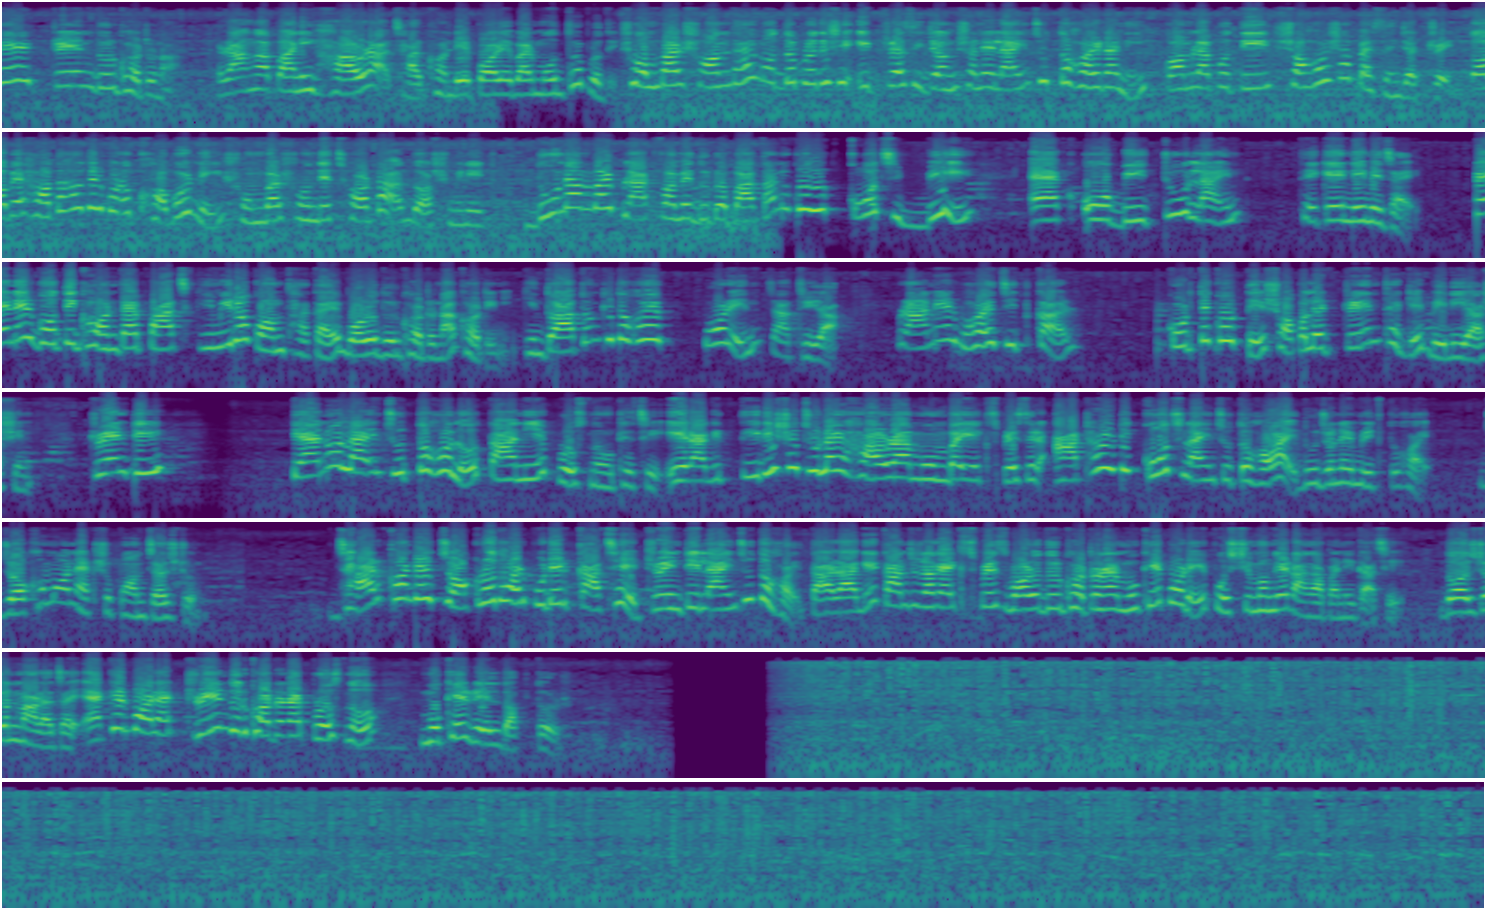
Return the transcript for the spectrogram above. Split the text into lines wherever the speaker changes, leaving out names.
ফের ট্রেন দুর্ঘটনা। রাঙাপানি, হাওড়া ঝাড়খণ্ডের পর এবার মধ্যপ্রদেশ। সোমবার সন্ধ্যায় মধ্যপ্রদেশে ইটরাসি জংশনে লাইনচ্যুত হয়রানি কমলাপতি সহসা প্যাসেঞ্জার ট্রেন। তবে হতাহতের কোনো খবর নেই, সোমবার সন্ধ্যে ছটা দশ মিনিট। দু নম্বর প্ল্যাটফর্মে দুটো বাতানুকূল কোচ বি এক ও বি টু লাইন থেকে নেমে যায়। ট্রেনের গতি ঘন্টায় পাঁচ কিমিরও কম থাকায় বড় দুর্ঘটনা ঘটেনি, কিন্তু আতঙ্কিত হয়ে পড়েন যাত্রীরা। প্রাণের ভয়ে চিৎকার করতে করতে সকলের ট্রেন থেকে বেরিয়ে আসেন। ট্রেনটি কেন লাইনচ্যুত হলো তা নিয়ে প্রশ্ন উঠেছে। এর আগে তিরিশে জুলাই হাওড়া মুম্বাই এক্সপ্রেসের আঠারোটি কোচ লাইনচ্যুত হওয়ায় দুজনের মৃত্যু হয়। জখম হন একশো পঞ্চাশ জন। ঝাড়খণ্ডের চক্রধরপুরের কাছে ট্রেনটি লাইনচ্যুত হয়। তার আগে কাঞ্চনজঙ্ঘা এক্সপ্রেস বড় দুর্ঘটনার মুখে পড়ে পশ্চিমবঙ্গের রাঙাপানির কাছে। দশজন মারা যায়। একের পর এক ট্রেন দুর্ঘটনার প্রশ্ন মুখে রেল দপ্তর।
